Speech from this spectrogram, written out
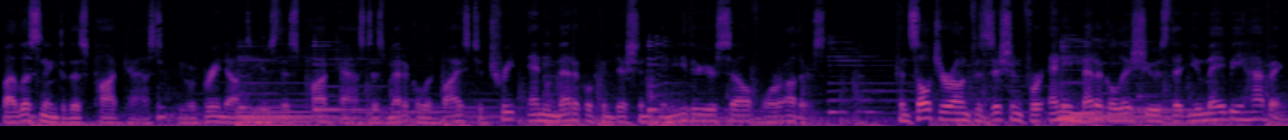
By listening to this podcast, you agree not to use this podcast as medical advice to treat any medical condition in either yourself or others. Consult your own physician for any medical issues that you may be having.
